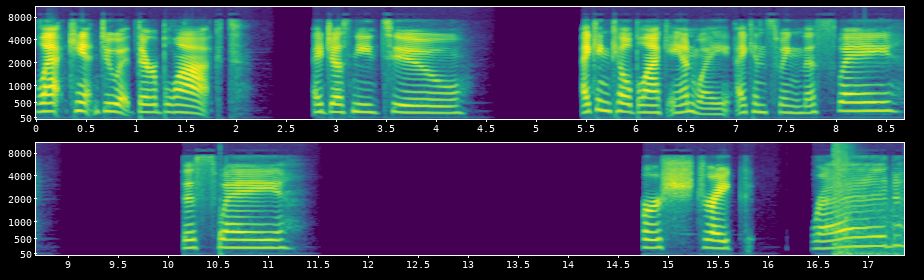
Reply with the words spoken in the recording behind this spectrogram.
Black can't do it. They're blocked. I just need to... I can kill black and white. I can swing this way, this way, first strike red.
